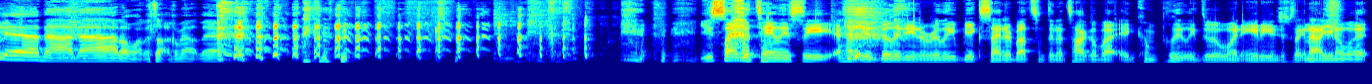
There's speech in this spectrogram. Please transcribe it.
yeah, nah, nah, I don't want to talk about that. You simultaneously have the ability to really be excited about something to talk about and completely do a 180 and just like, nah, you know what?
